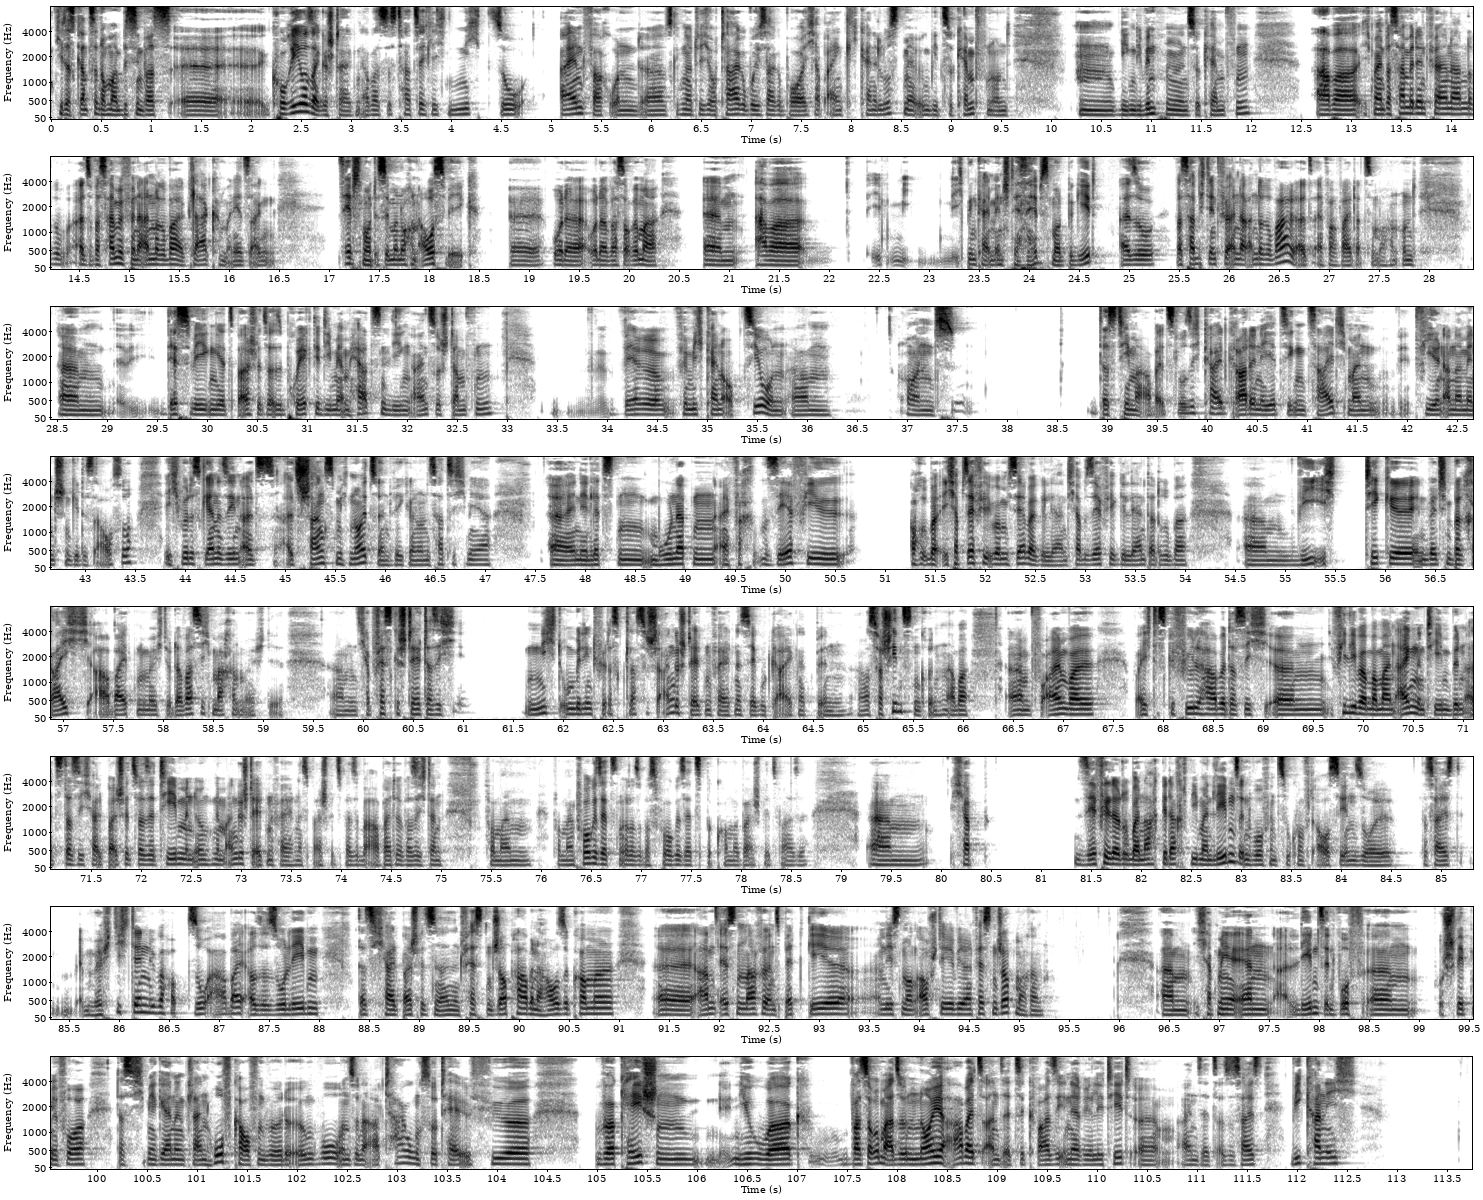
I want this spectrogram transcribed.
die das Ganze noch mal ein bisschen was äh, kurioser gestalten, aber es ist tatsächlich nicht so einfach und äh, es gibt natürlich auch Tage, wo ich sage, boah, ich habe eigentlich keine Lust mehr irgendwie zu kämpfen und mh, gegen die Windmühlen zu kämpfen. Aber ich meine, was haben wir denn für eine andere, also was haben wir für eine andere Wahl? Klar kann man jetzt sagen, Selbstmord ist immer noch ein Ausweg äh, oder oder was auch immer. Ähm, aber ich, ich bin kein Mensch, der Selbstmord begeht. Also was habe ich denn für eine andere Wahl, als einfach weiterzumachen? Und ähm, deswegen jetzt beispielsweise Projekte, die mir am Herzen liegen, einzustampfen, wäre für mich keine Option. Ähm, und das Thema Arbeitslosigkeit, gerade in der jetzigen Zeit, ich meine, vielen anderen Menschen geht es auch so. Ich würde es gerne sehen als, als Chance, mich neu zu entwickeln. Und es hat sich mir äh, in den letzten Monaten einfach sehr viel auch über, ich habe sehr viel über mich selber gelernt. Ich habe sehr viel gelernt darüber, ähm, wie ich ticke, in welchem Bereich ich arbeiten möchte oder was ich machen möchte. Ähm, ich habe festgestellt, dass ich nicht unbedingt für das klassische Angestelltenverhältnis sehr gut geeignet bin. Aus verschiedensten Gründen, aber ähm, vor allem, weil, weil ich das Gefühl habe, dass ich ähm, viel lieber bei meinen eigenen Themen bin, als dass ich halt beispielsweise Themen in irgendeinem Angestelltenverhältnis beispielsweise bearbeite, was ich dann von meinem, von meinem Vorgesetzten oder sowas vorgesetzt bekomme beispielsweise. Ähm, ich habe sehr viel darüber nachgedacht, wie mein Lebensentwurf in Zukunft aussehen soll. Das heißt, möchte ich denn überhaupt so arbeiten, also so leben, dass ich halt beispielsweise einen festen Job habe, nach Hause komme, äh, Abendessen mache, ins Bett gehe, am nächsten Morgen aufstehe, wieder einen festen Job mache. Ähm, ich habe mir eher einen Lebensentwurf, ähm, schwebt mir vor, dass ich mir gerne einen kleinen Hof kaufen würde irgendwo und so eine Art Tagungshotel für Workation, New Work, was auch immer, also neue Arbeitsansätze quasi in der Realität äh, einsetzt. Also das heißt, wie kann ich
